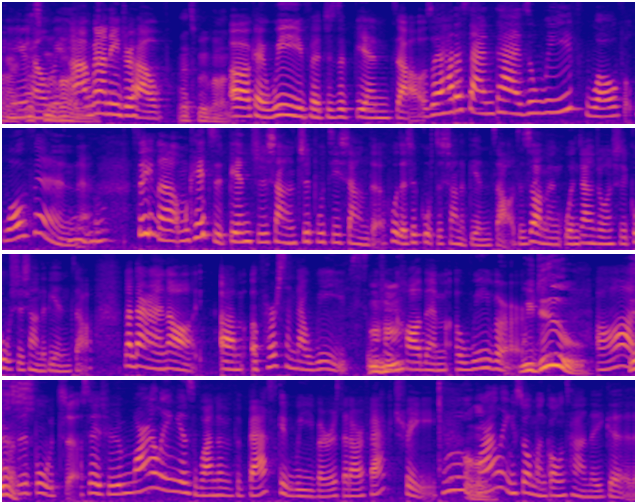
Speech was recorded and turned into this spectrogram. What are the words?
all Can right, you let's help move me? on. I'm gonna need your help. Let's move on. OK，weave、就是编造，所以它的三态是 weave、wove、woven。所以呢，我们可以指编织上、织布机上的，或者是故事上的编造。只是我们文章中是故事上的编造。那当然哦，嗯、a person that weaves，we can call them a weaver。 we do. 哦 Yes. 织布者，所以其实 Marling is one of the basket weavers at our factory。哦 Marling 是我们工厂的一个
